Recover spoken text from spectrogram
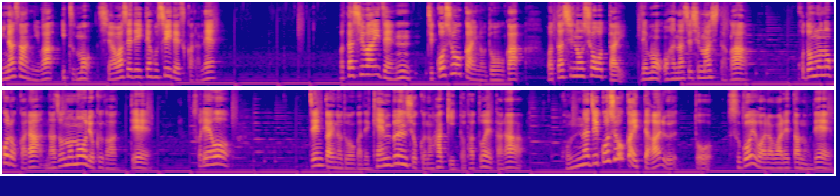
皆さんにはいつも幸せでいてほしいですからね。私は以前、自己紹介の動画、私の正体でもお話ししましたが、子供の頃から謎の能力があって、それを前回の動画で見聞色の覇気と例えたら、こんな自己紹介ってある？とすごい笑われたので、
